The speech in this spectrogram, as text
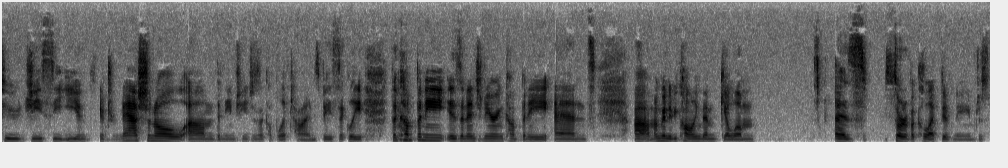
to GCE International. Um, the name changes a couple of times. Basically, the company is an engineering company, and um, I'm going to be calling them Gillum as sort of a collective name, just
